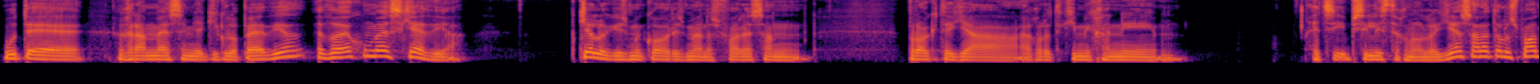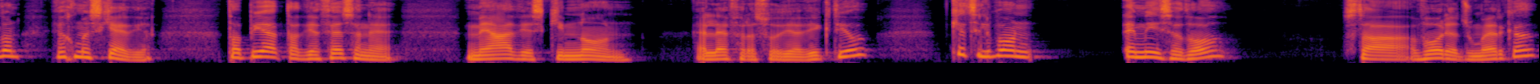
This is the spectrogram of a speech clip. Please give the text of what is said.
ούτε γραμμές σε μια κυκλοπαίδεια, εδώ έχουμε σχέδια και λογισμικό ορισμένες φορές αν πρόκειται για αγροτική μηχανή έτσι, υψηλής τεχνολογίας, αλλά τέλος πάντων έχουμε σχέδια, τα οποία τα διαθέσανε με άδειες κοινών ελεύθερα στο διαδίκτυο. Και έτσι λοιπόν εμείς εδώ, στα βόρεια Τζουμέρκα,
